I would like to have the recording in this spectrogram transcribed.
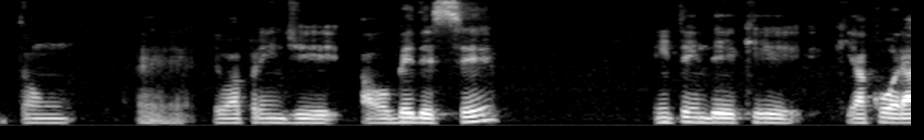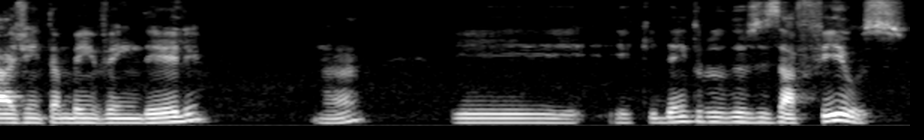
Então é, eu aprendi a obedecer, entender que, que a coragem também vem dele, né? E, e que dentro dos desafios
